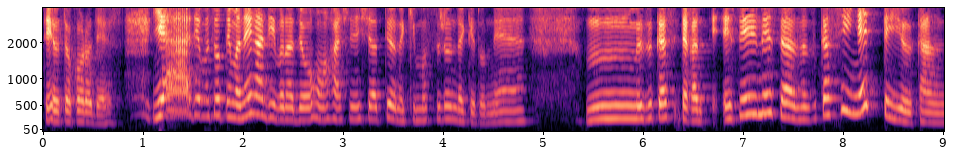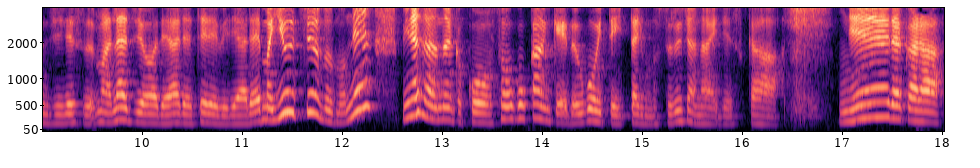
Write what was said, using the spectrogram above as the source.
ていうところです。いやー、でもちょっと今ネガティブな情報を発信しちゃったような気もするんだけどね。うーん、難しい。だから SNS は難しいねっていう感じです。まあ、ラジオであれ、テレビであれ、まあ、YouTube もね、皆さんなんかこう、相互関係で動いていったりもするじゃないですか。ねえ、だから、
